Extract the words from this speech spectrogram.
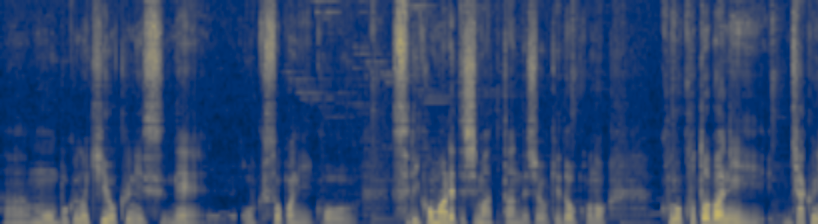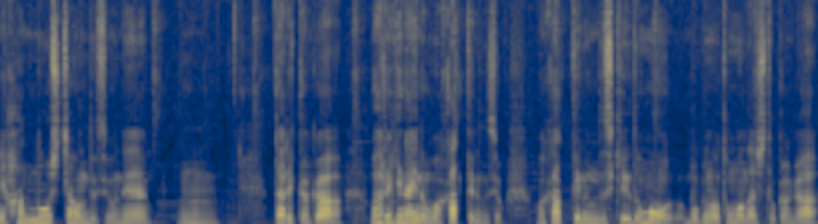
あもう僕の記憶にね奥底にこう刷り込まれてしまったんでしょうけどこのこの言葉に逆に反応しちゃうんですよね。うん、誰かが悪気ないの分かってるんですよ。分かってるんですけれども僕の友達とかが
